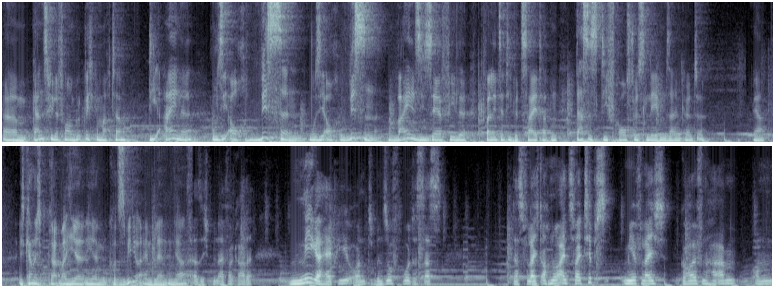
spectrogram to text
ähm, ganz viele Frauen glücklich gemacht haben, die eine, wo sie auch wissen, wo sie auch wissen, weil sie sehr viele qualitative Zeit hatten, dass es die Frau fürs Leben sein könnte. Ja. Ich kann euch gerade mal hier, hier ein kurzes Video einblenden, ja. Also ich bin einfach gerade mega happy und bin so froh, dass das, dass vielleicht auch nur ein, zwei Tipps mir vielleicht geholfen haben, um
